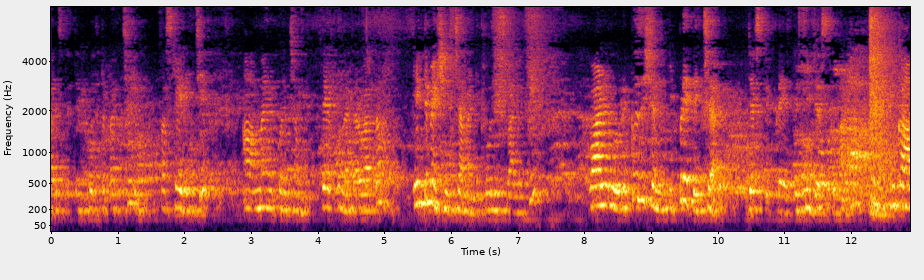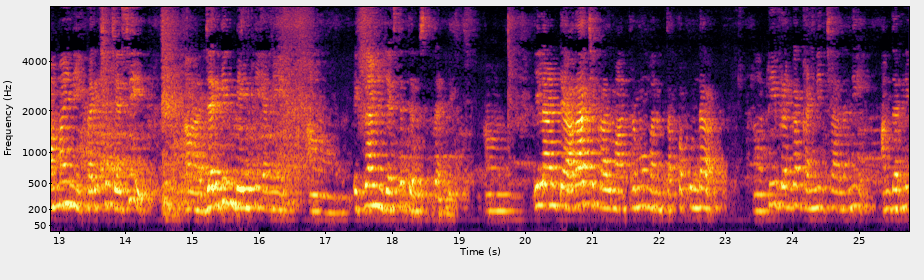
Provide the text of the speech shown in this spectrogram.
పరిస్థితిని కుదుటపరిచి ఫస్ట్ ఎయిడ్ ఇచ్చి ఆ అమ్మాయిని కొంచెం పేర్కొన్న తర్వాత ఇంటిమేషన్ ఇచ్చామండి పోలీస్ వాళ్ళకి. వాళ్ళు రిక్వజిషన్ ఇప్పుడే తెచ్చారు జస్ట్ ఇప్పుడే రిసీవ్ చేసుకున్నారు. ఇంకా అమ్మాయిని పరీక్ష చేసి జరిగింది ఏంటి అని ఎగ్జామిన్ చేస్తే తెలుస్తుందండి. ఇలాంటి అరాచకాలు మాత్రము మనం తప్పకుండా తీవ్రంగా ఖండించాలని అందరినీ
